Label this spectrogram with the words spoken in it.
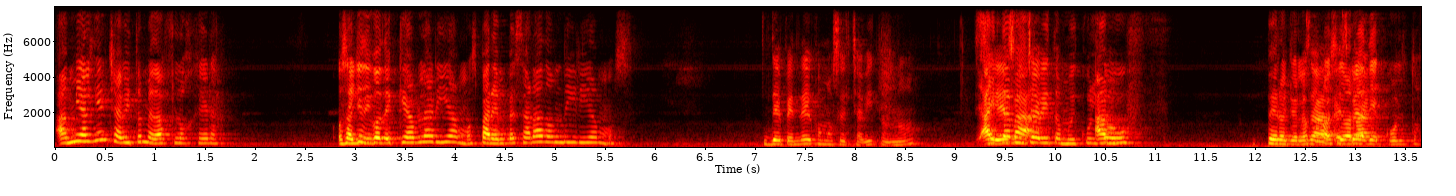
a mí alguien chavito me da flojera. O sea, yo digo, ¿de qué hablaríamos? Para empezar, ¿a dónde iríamos? Depende de cómo es el chavito, ¿no? Si es un chavito muy culto, Pero yo no O he sea, conocido a espera. nadie culto.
